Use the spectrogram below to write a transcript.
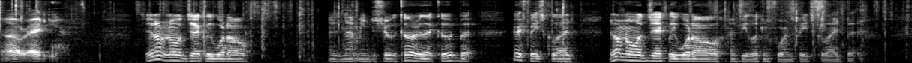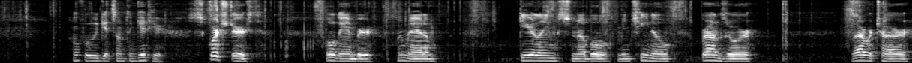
Alrighty. See, I don't know exactly what I'll... I did not mean to show the color of that code, but there's Fates Collide. I don't know exactly what all I'd be looking for in Fates Collide, but hopefully we get something good here. Scorched Earth, Old Amber, Madam, Deerling, Snubbull, Minccino, Bronzor, Larvitar,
